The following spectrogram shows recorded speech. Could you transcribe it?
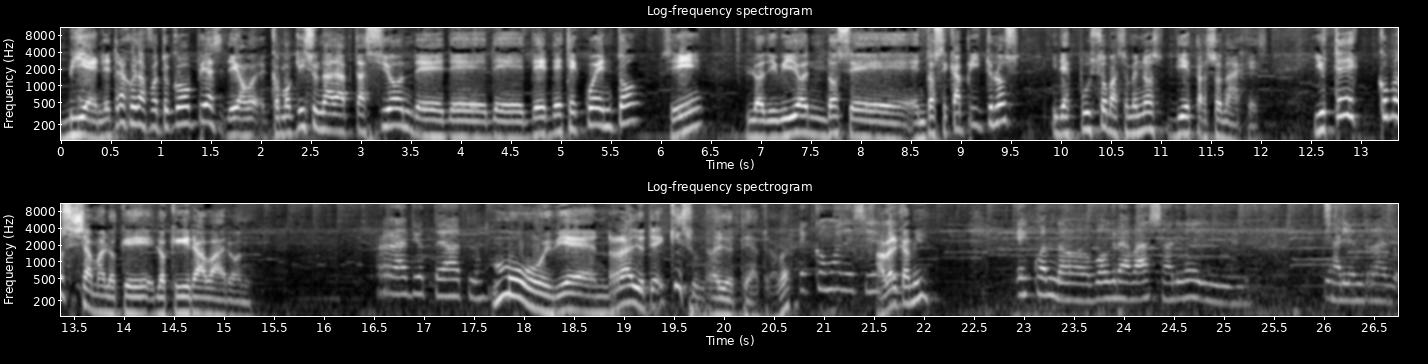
Bien, le trajo unas fotocopias, digamos, como que hizo una adaptación de, de, de, de- de este cuento, ¿sí? Lo dividió en 12, en 12 capítulos y les puso más o menos 10 personajes. ¿Y ustedes cómo se llama lo que, lo que grabaron? Radio teatro. Muy bien, radio teatro. ¿Qué es un radio teatro? A ver. Es como decir A ver, Cami. es cuando vos grabás algo y sale en radio.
